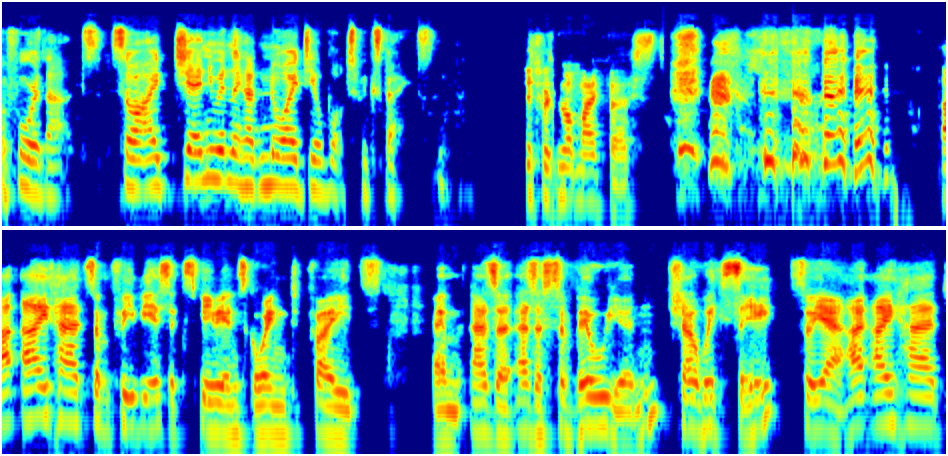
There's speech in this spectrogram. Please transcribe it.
before that. So I genuinely had no idea what to expect. It was not my first. I, would had some previous experience going to prides um, as a as a civilian, shall we say? So yeah, I, I, had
